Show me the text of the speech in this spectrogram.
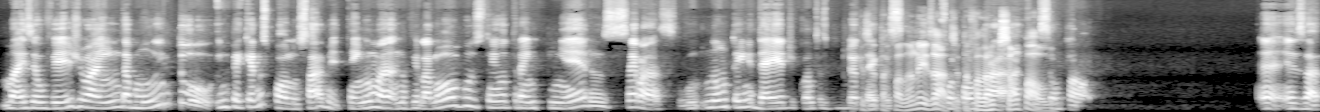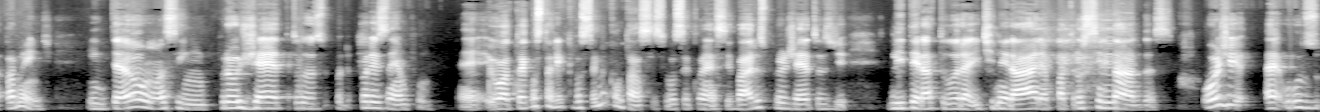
Mas eu vejo ainda muito em pequenos polos, sabe? Tem uma no Vila Lobos, tem outra em Pinheiros, sei lá, não tenho ideia de quantas bibliotecas. Você está falando exato, você está falando de São Paulo. São Paulo. É, exatamente. Então, assim, projetos, por, por exemplo, é, eu até gostaria que você me contasse se você conhece vários projetos de literatura itinerária patrocinadas. Hoje, é, os,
